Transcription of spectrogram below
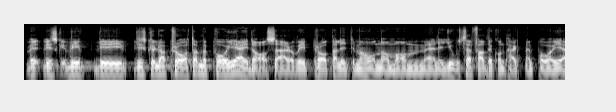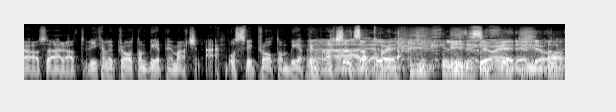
Vi, vi, vi, vi, skulle ha pratat med Poja idag så här, och vi pratade lite med honom om, eller Josef hade kontakt med Poja och så här att vi kan väl prata om BP-matchen. Nej, måste vi prata om BP-matchen, sa det- Poja. Lite så är det ändå. Ja.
